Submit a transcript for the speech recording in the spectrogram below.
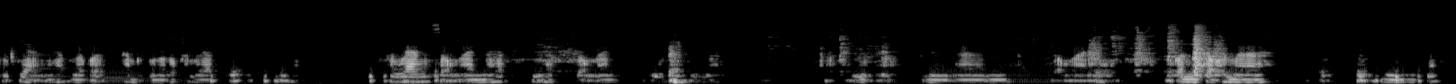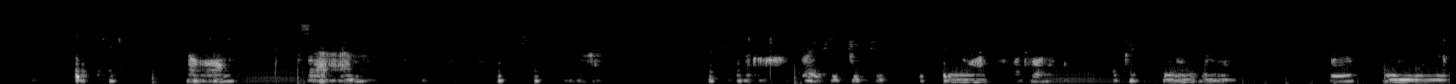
จุดทุกอย่างนะครับ แล้วก็ทำประตูนรกธรรมดาปุ๊บข้างล่างสองอันนะครับนี่ครับสองอันพูดนิดหน่อยหยุดนะหนึ่งอันสองอันแล้วก็มีต่อขึ้นมาหนึ่งปุ๊บสองสามเอ้ยผิดผิดผิดเร็วครับขอโทษนะเร็วนิดนึงนะปุ๊บหนึ่งหนึ่งหนึ่ง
